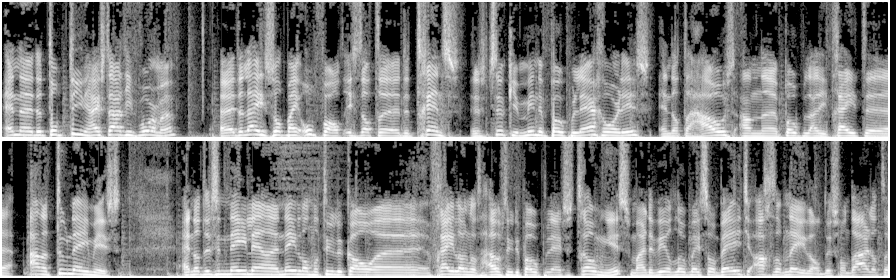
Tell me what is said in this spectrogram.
En eh, de top 10, hij staat hier voor me. Eh, de lijst wat mij opvalt is dat eh, de trends een stukje minder populair geworden is. En dat de house aan populariteit aan het toenemen is. En dat is in Nederland, Nederland natuurlijk al vrij lang dat house nu de populairste stroming is. Maar de wereld loopt meestal een beetje achter op Nederland. Dus vandaar dat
